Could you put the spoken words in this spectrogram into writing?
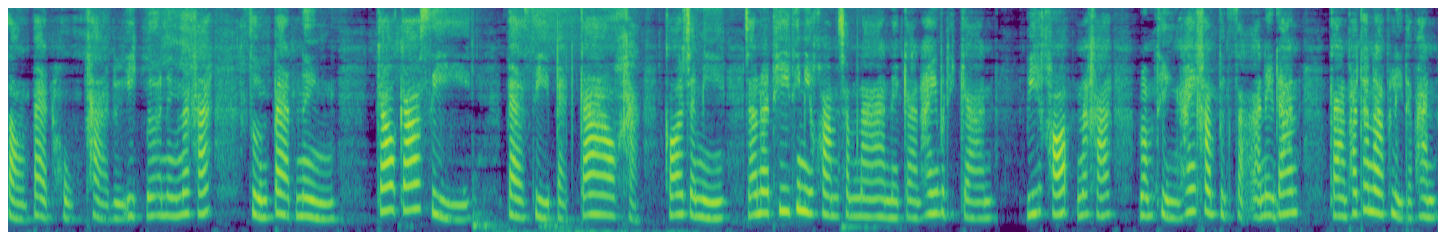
286 ค่ะ หรืออีกเบอร์หนึ่งนะคะ 081 994 8489 ค่ะ ก็จะมีเจ้าหน้าที่ที่มีความชำนาญในการให้บริการ วิเคราะห์นะคะ รวมถึงให้คำปรึกษาในด้านการพัฒนาผลิตภัณฑ์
